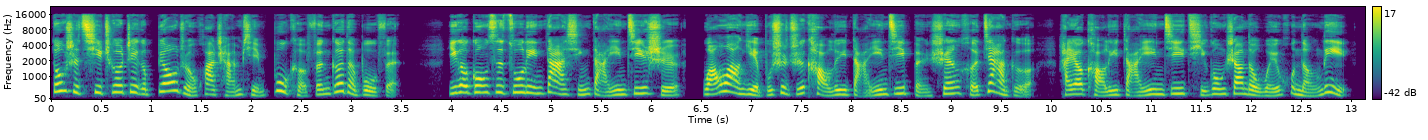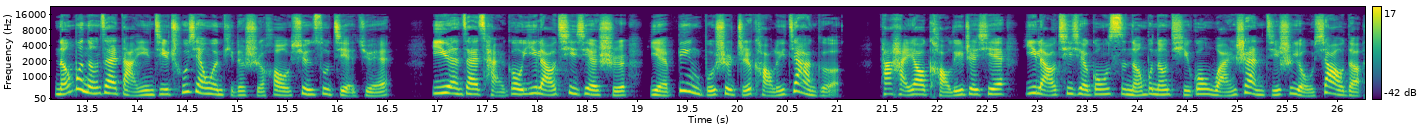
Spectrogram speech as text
都是汽车这个标准化产品不可分割的部分。一个公司租赁大型打印机时，往往也不是只考虑打印机本身和价格，还要考虑打印机提供商的维护能力，能不能在打印机出现问题的时候迅速解决。医院在采购医疗器械时，也并不是只考虑价格，他还要考虑这些医疗器械公司能不能提供完善、及时有效的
